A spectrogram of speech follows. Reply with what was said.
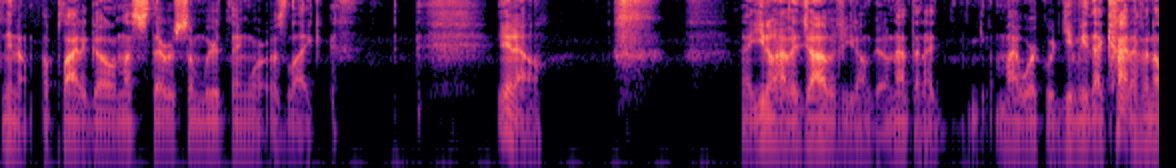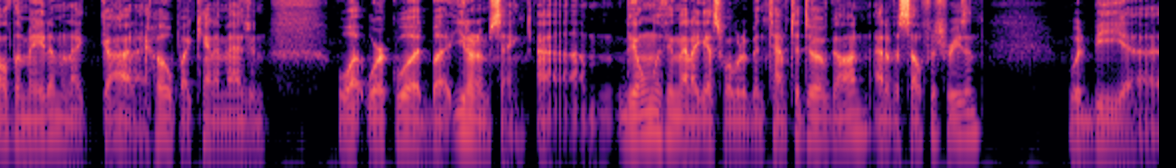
you know, apply to go unless there was some weird thing where it was like, you know, you don't have a job if you don't go. Not that I, my work would give me that kind of an ultimatum, and I, God, I hope I can't imagine what work would, but you know what I'm saying. Um, the only thing that I guess what would have been tempted to have gone out of a selfish reason would be uh,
